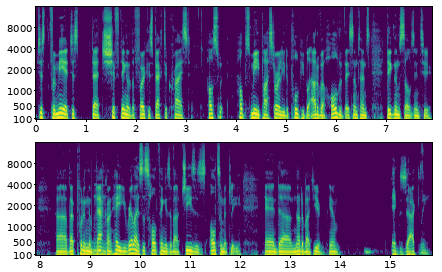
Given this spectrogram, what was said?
just for me, it just that shifting of the focus back to Christ helps helps me pastorally to pull people out of a hole that they sometimes dig themselves into uh, by putting them mm. back on. Hey, you realize this whole thing is about Jesus ultimately, and uh, not about you. Yeah, exactly.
